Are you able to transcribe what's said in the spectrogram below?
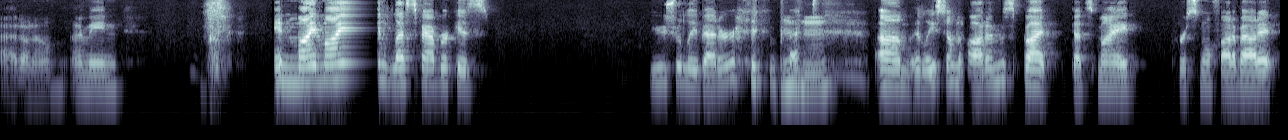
i don't know i mean in my mind less fabric is usually better but Mhm. Um, at least on the bottoms but that's my personal thought about it.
